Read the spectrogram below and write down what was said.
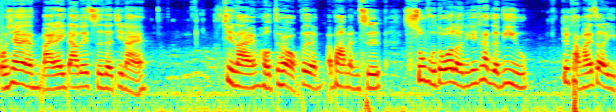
我现在买了一大堆吃的进来，进来 hotel 不是帮他们吃，舒服多了。你可以看着 view，就躺在这里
